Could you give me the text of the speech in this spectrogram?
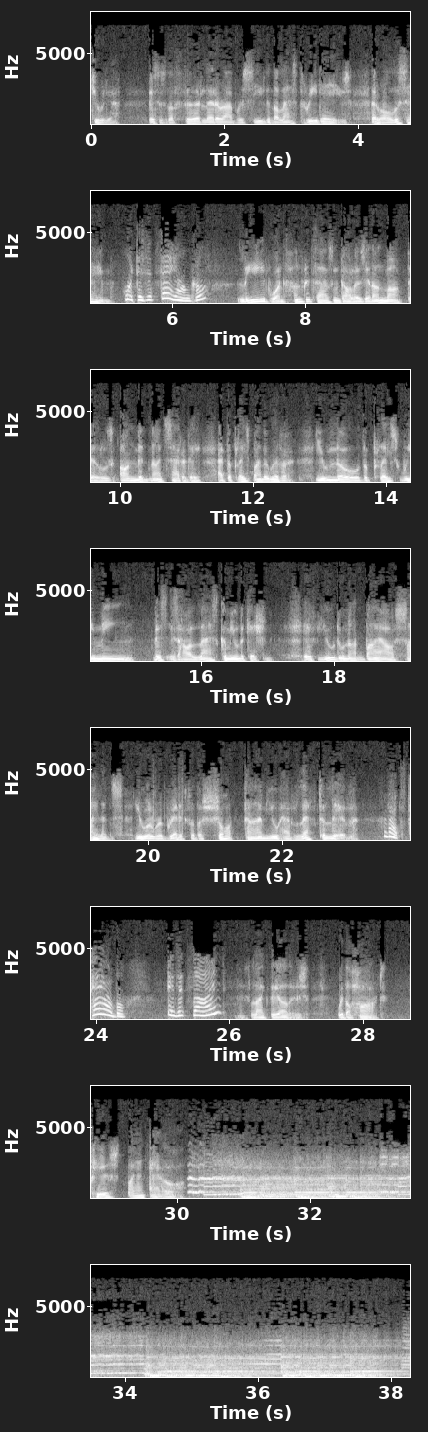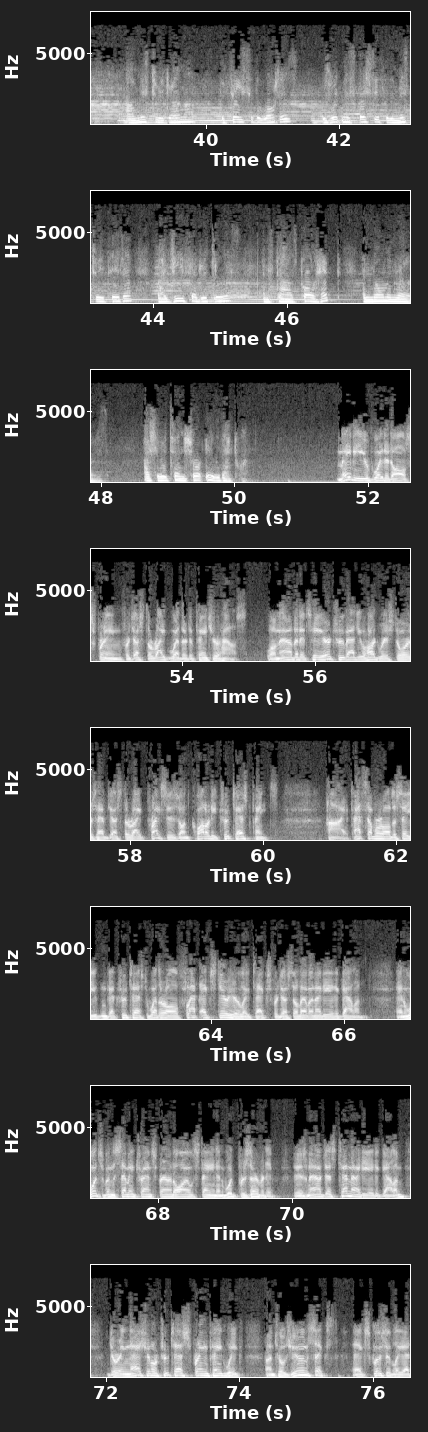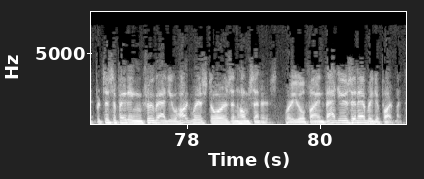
Julia, this is the third letter I've received in the last three days. They're all the same. What does it say, Uncle? Leave $100,000 in unmarked bills on midnight Saturday at the place by the river. You know the place we mean. This is our last communication. If you do not buy our silence, you will regret it for the short time you have left to live. That's terrible. Is it signed? It's like the others, with a heart pierced by an arrow. Our mystery drama, The Face of the Waters, was written especially for the Mystery Theater by G. Frederick Lewis and stars Paul Hecht and Norman Rose. I shall return shortly with Act One. Maybe you've waited all spring for just the right weather to paint your house. Well, now that it's here, True Value hardware stores have just the right prices on quality True Test paints. Hi, Pat Summerall to say you can get True Test Weatherall flat exterior latex for just $11.98 a gallon. And Woodsman semi-transparent oil stain and wood preservative is now just $10.98 a gallon during National True Test Spring Paint Week until June 6th, exclusively at participating True Value hardware stores and home centers, where you'll find values in every department.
